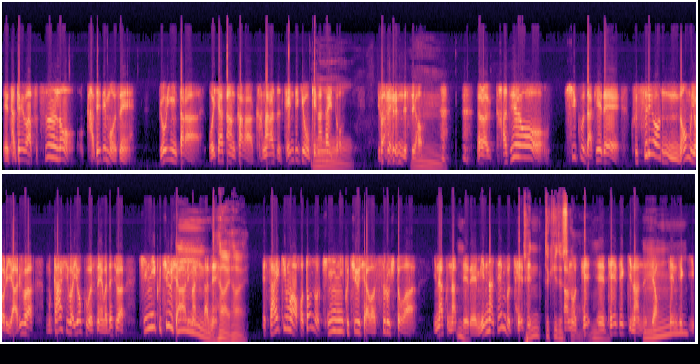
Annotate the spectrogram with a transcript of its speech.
えー例えば普通の風邪でもですね、病院に行ったら、お医者さんから必ず点滴を受けなさいとお言われるんですよ。うん だから、風邪をひくだけで、薬を飲むより、あるいは昔はよくですね、私は筋肉注射ありましたねうん。はいはい。で最近はほとんど筋肉注射はする人はいなくなってで、みんな全部点滴ですか？あの、てうん。えー点滴なんですよ。うん、点滴。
